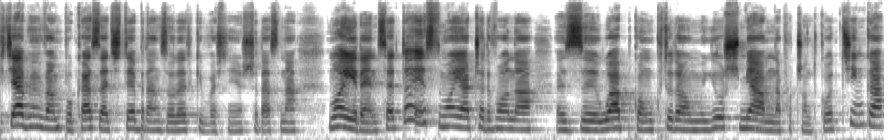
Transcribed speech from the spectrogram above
chciałabym Wam pokazać te bransoletki właśnie jeszcze raz na mojej ręce. To jest moja czerwona z łapką, którą już miałam na początku odcinka.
